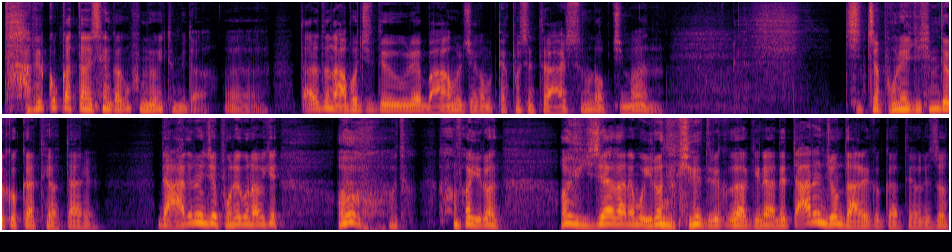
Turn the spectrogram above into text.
다를 것 같다는 생각은 분명히 듭니다. 예. 따르던 아버지들의 마음을 제가 뭐 100%알 수는 없지만 진짜 보내기 힘들 것 같아요, 딸을. 근데 아들은 이제 보내고 나면 이렇게 어휴 막 이런 어휴 이제야 가네 뭐 이런 느낌이 들 것 같긴 한데 딸은 좀 다를 것 같아요. 그래서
